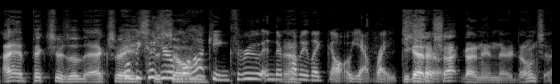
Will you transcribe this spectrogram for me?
I have pictures of the X-rays. well, because to you're show 'em. walking through, and they're Yeah. probably like, oh yeah, right. You got sure. a shotgun in there, don't you?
